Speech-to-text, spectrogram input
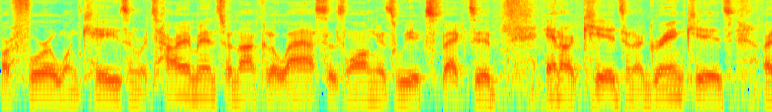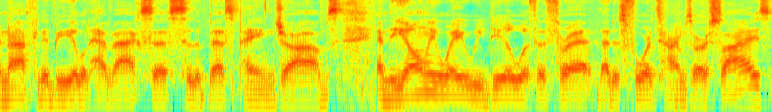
our 401ks and retirements are not going to last as long as we expected, and our kids and our grandkids are not going to be able to have access to the best paying jobs. And the only way we deal with a threat that is four times our size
